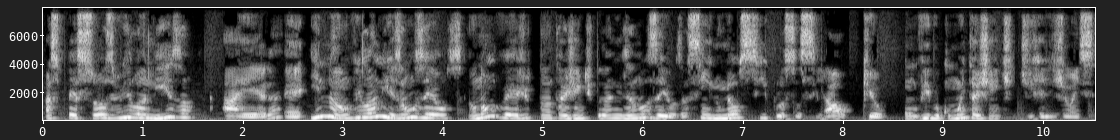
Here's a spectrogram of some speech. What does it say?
as pessoas vilanizam a Hera é, e não vilanizam os Zeus. Eu não vejo tanta gente vilanizando os Zeus. Assim, no meu ciclo social, que eu convivo com muita gente de religiões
